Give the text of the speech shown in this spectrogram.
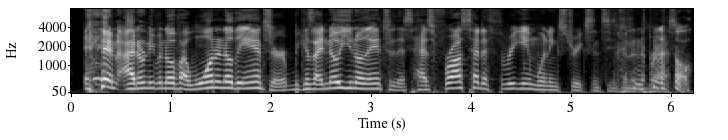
and I don't even know if I want to know the answer because I know you know the answer to this. Has Frost had a three-game winning streak since he's been in Nebraska? No.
